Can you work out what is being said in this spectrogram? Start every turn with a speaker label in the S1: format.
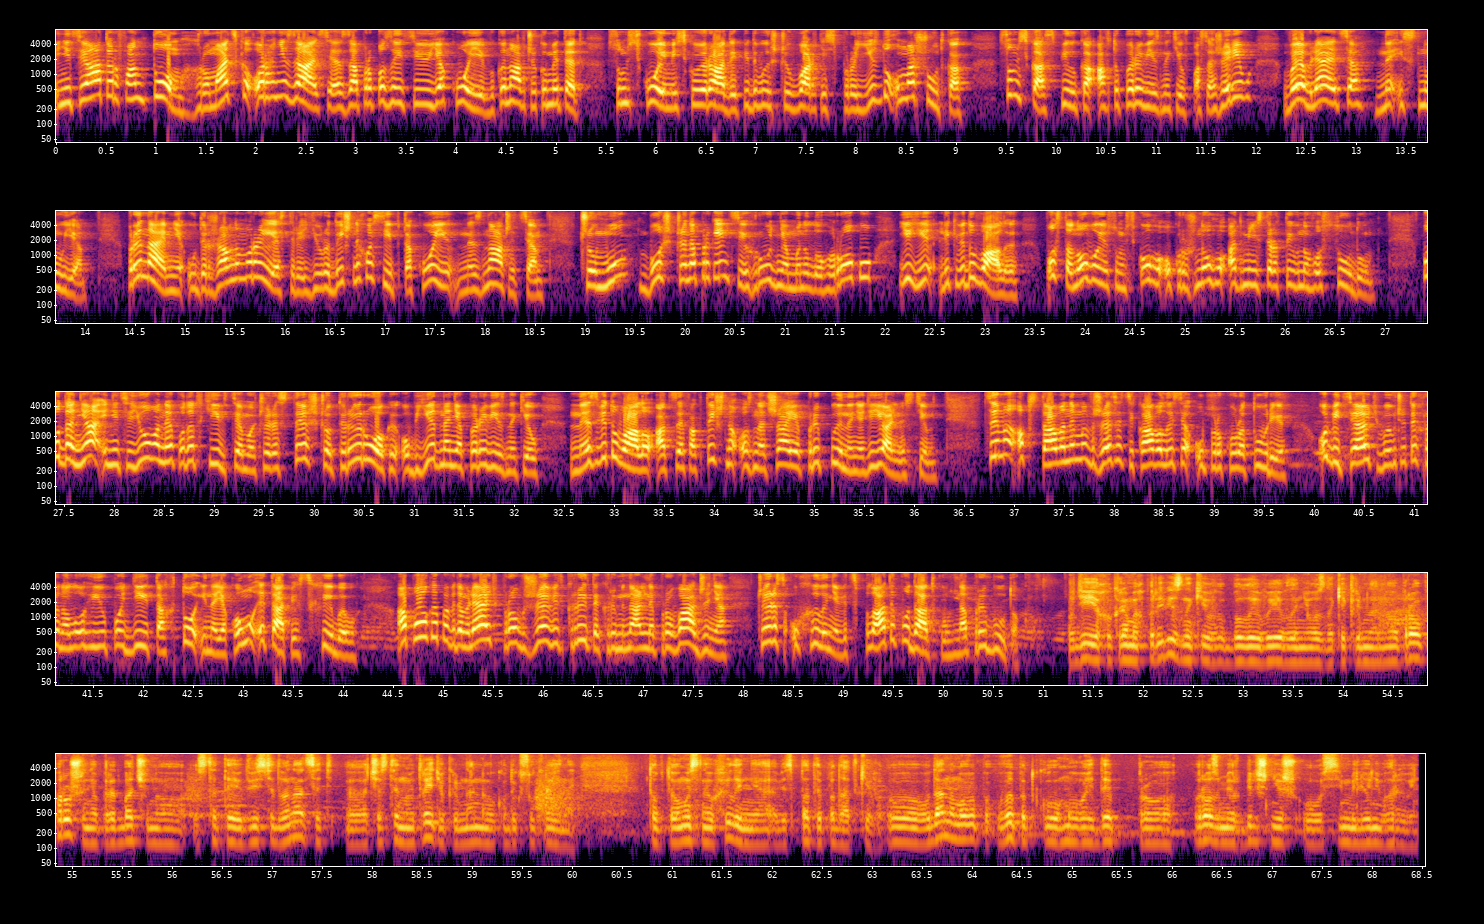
S1: Ініціатор Фантом громадська організація, за пропозицією якої виконавчий комітет Сумської міської ради підвищив вартість проїзду у маршрутках. Сумська спілка автоперевізників пасажирів виявляється не існує. Принаймні у державному реєстрі юридичних осіб такої не значиться. Чому? Бо ще наприкінці грудня минулого року її ліквідували постановою Сумського окружного адміністративного суду. Подання ініційоване податківцями через те, що три роки об'єднання перевізників не звітувало, а це фактично означає припинення діяльності. Цими обставинами вже зацікавилися у прокуратурі. Обіцяють вивчити хронологію подій та хто і на якому етапі схибив. А поки повідомляють про вже відкрите кримінальне провадження через ухилення від сплати податку на прибуток.
S2: В діях окремих перевізників були виявлені ознаки кримінального правопорушення, передбаченого статтею 212 е, частиною 3 Кримінального кодексу України, тобто умисне ухилення від сплати податків. У- У даному випадку мова йде про розмір більш ніж у 7 мільйонів гривень.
